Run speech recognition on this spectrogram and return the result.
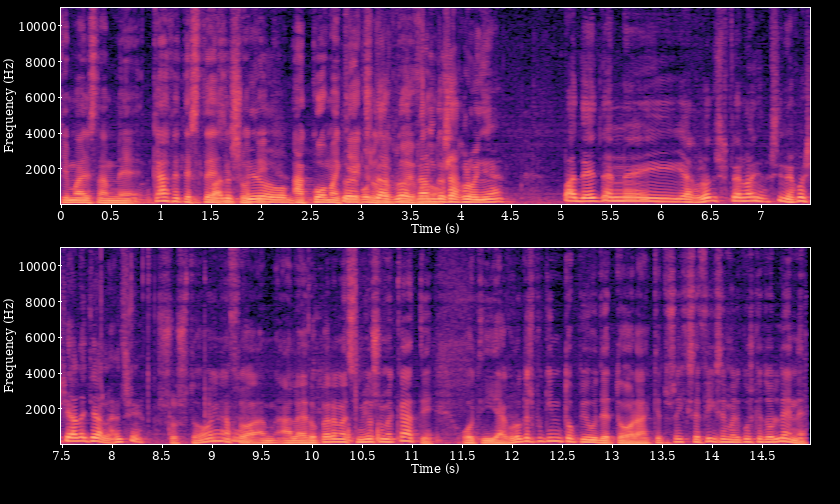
Και μάλιστα με κάθετε θέσει ότι ακόμα και έξω από το ευρώ. τόσα χρόνια πάντα ήταν οι αγρότες που θέλουν συνεχώς και άλλα και άλλα. Έτσι. Σωστό είναι αυτό. Yeah. Αλλά εδώ πέρα να σημειώσουμε κάτι. Ότι οι αγρότες που κινητοποιούνται τώρα και τους έχει ξεφύγει σε μερικούς και το λένε,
